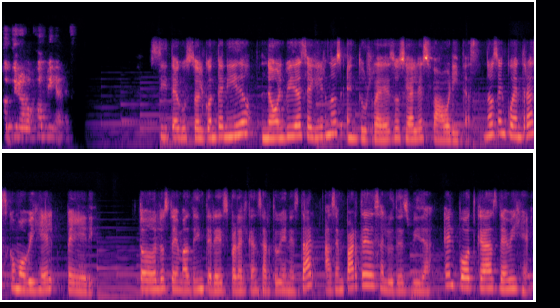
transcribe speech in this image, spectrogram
Continuamos con Vigel. Si te gustó el contenido, no olvides seguirnos en tus redes sociales favoritas. Nos encuentras como Vigel PR. Todos los temas de interés para alcanzar tu bienestar hacen parte de Salud es Vida, el podcast de Vigel.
